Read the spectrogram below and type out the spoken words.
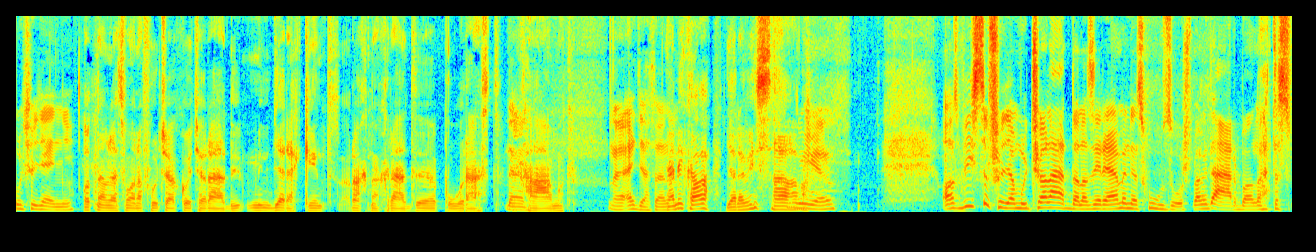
Úgyhogy ennyi. ott nem lett volna furcsa, akkor, hogyha rád, mint gyerekként raknak rád pórázt, Nem. nem. hámot. Ne, egyáltalán nem. Janika, gyere vissza! Igen. Az biztos, hogy amúgy családdal azért elmenni, az húzós, mármint árban. Hát az,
